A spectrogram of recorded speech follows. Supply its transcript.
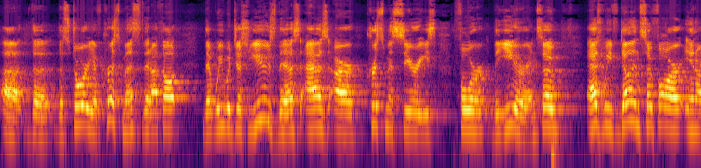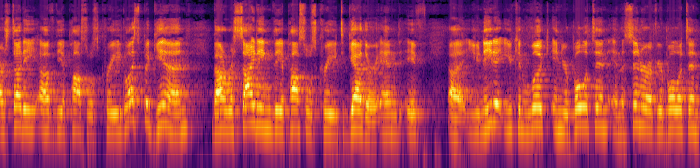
uh, the, the story of Christmas that I thought that we would just use this as our Christmas series for the year. And so, as we've done so far in our study of the Apostles' Creed, let's begin by reciting the Apostles' Creed together. And if uh, you need it, you can look in your bulletin. In the center of your bulletin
